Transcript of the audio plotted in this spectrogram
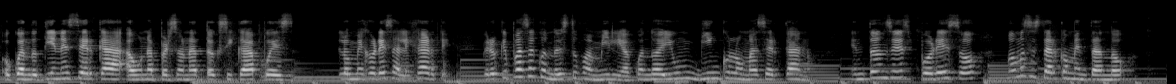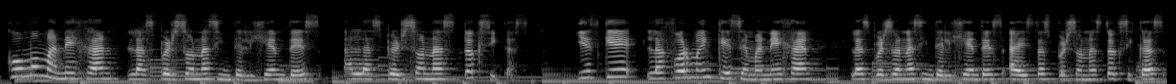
o cuando tienes cerca a una persona tóxica, pues lo mejor es alejarte. Pero ¿qué pasa cuando es tu familia? Cuando hay un vínculo más cercano. Entonces, por eso vamos a estar comentando cómo manejan las personas inteligentes a las personas tóxicas. Y es que la forma en que se manejan las personas inteligentes a estas personas tóxicas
